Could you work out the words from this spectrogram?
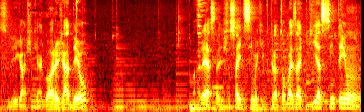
Desliga, acho que agora já deu. Parece, né? Deixa eu sair de cima aqui com o trator, mas aqui assim tem um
